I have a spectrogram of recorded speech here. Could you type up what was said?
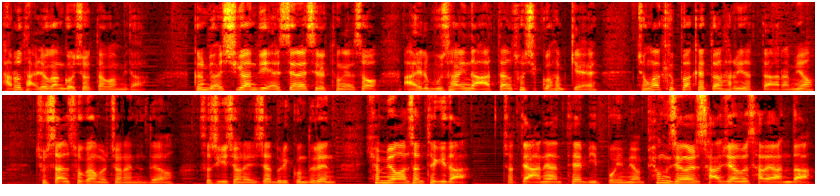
바로 달려간 것이었다고 합니다. 그럼 몇 시간 뒤 SNS를 통해서 아이를 무사히 낳았다는 소식과 함께 정말 급박했던 하루였다라며 출산 소감을 전했는데요. 소식이 전해지자 누리꾼들은 현명한 선택이다. 저 때 아내한테 밉보이며 평생을 사죄하며 살아야 한다.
